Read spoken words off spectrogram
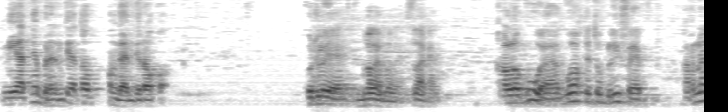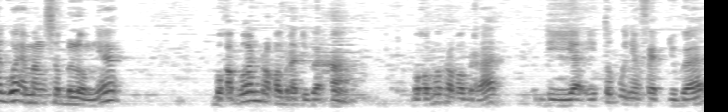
niatnya berhenti atau pengganti rokok? Gue dulu ya. boleh boleh silakan Kalau gue, gue waktu itu beli vape karena gue emang sebelumnya bokap gue kan perokok berat juga. Hah. Bokap gue perokok berat, dia itu punya vape juga.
